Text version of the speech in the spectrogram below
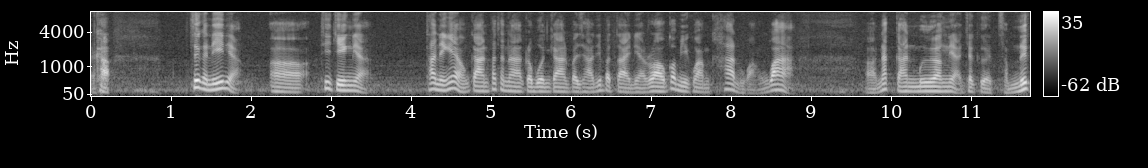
นะคครัรับบซึ่งอันนี้เนี่ยเอ่อที่จริงเนี่ยถ้าในแง่ของการพัฒนากระบวนการประชาธิปไตยเนี่ยเราก็มีความคาดหวังว่าเอ่อนักการเมืองเนี่ยจะเกิดสำนึก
